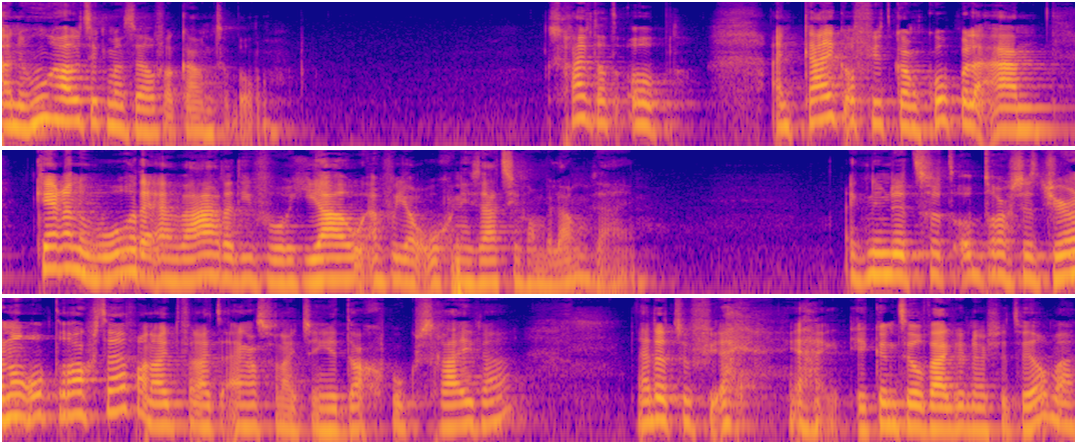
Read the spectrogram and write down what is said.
En hoe houd ik mezelf accountable? Schrijf dat op. En kijk of je het kan koppelen aan kernwoorden en waarden die voor jou en voor jouw organisatie van belang zijn. Ik noem dit soort opdrachten journal opdrachten, vanuit, vanuit Engels, vanuit in je dagboek schrijven. Dat hoef je, ja, je kunt het heel vaak doen als je het wil, maar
